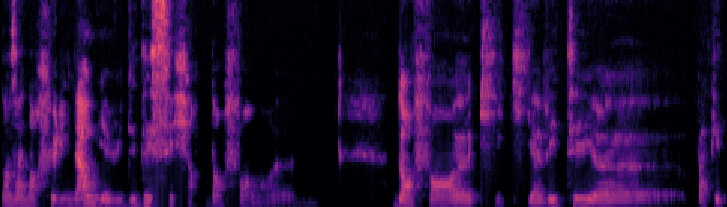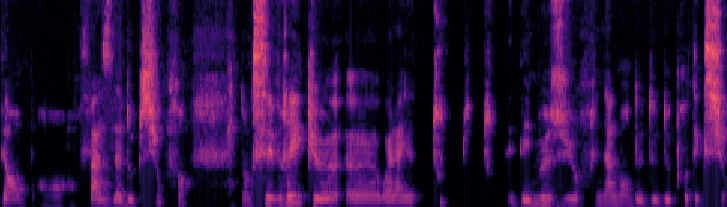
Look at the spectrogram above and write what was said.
dans un orphelinat où il y a eu des décès d'enfants d'enfants qui, qui, avaient été, qui étaient en, phase d'adoption. donc c'est vrai que voilà, il y a toutes, des mesures finalement de, de, protection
